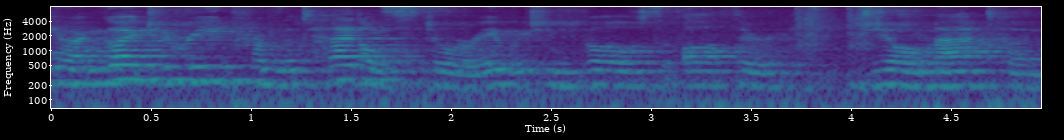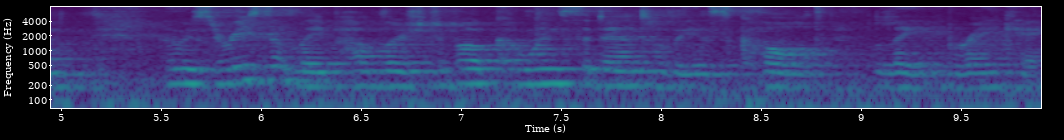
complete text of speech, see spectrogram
you. I'm going to read from the title story, which involves author Jill Macklin, who's recently published a book coincidentally is called Late Breaking.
